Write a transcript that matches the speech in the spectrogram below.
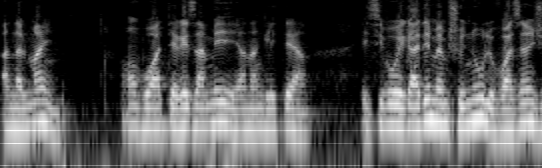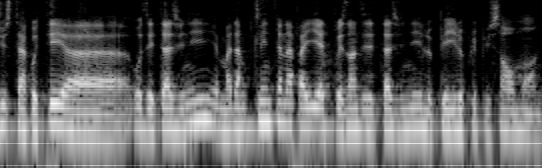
en Allemagne, on voit Theresa May en Angleterre. Et si vous regardez même chez nous, le voisin juste à côté euh, aux États-Unis, Madame Clinton a failli être présidente des États-Unis, le pays le plus puissant au monde.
